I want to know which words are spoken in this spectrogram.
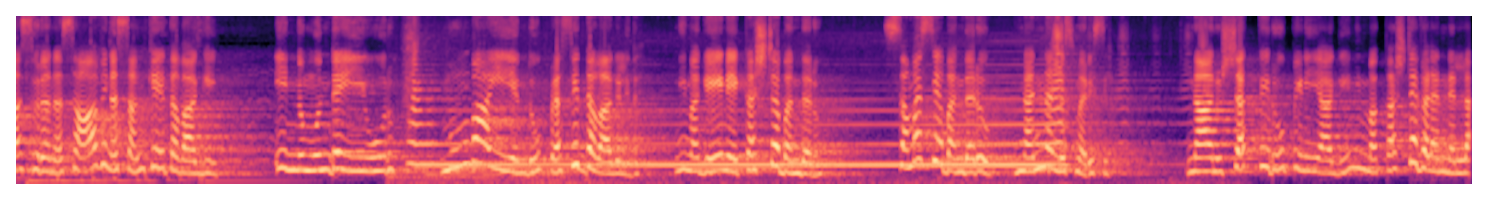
ಮುಂಬಾಸುರನ ಸಾವಿನ ಸಂಕೇತವಾಗಿ ಇನ್ನು ಮುಂದೆ ಈ ಊರು ಮುಂಬಾಯಿ ಎಂದು ಪ್ರಸಿದ್ಧವಾಗಲಿದೆ. ನಿಮಗೇನೇ ಕಷ್ಟ ಬಂದರೂ, ಸಮಸ್ಯೆ ಬಂದರೂ ನನ್ನನ್ನು ಸ್ಮರಿಸಿ. ನಾನು ಶಕ್ತಿ ರೂಪಿಣಿಯಾಗಿ ನಿಮ್ಮ ಕಷ್ಟಗಳನ್ನೆಲ್ಲ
